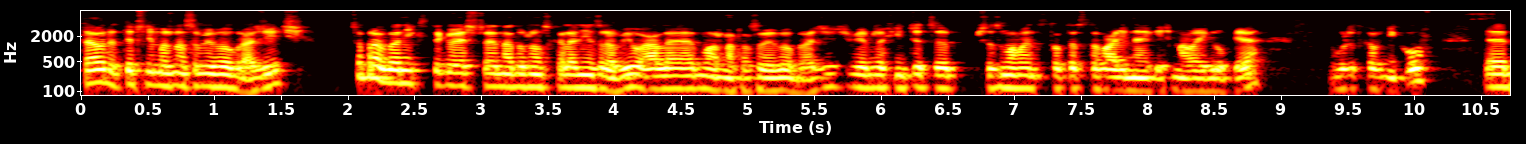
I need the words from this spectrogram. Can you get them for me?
teoretycznie można sobie wyobrazić, co prawda nikt tego jeszcze na dużą skalę nie zrobił, ale można to sobie wyobrazić. Wiem, że Chińczycy przez moment to testowali na jakiejś małej grupie użytkowników. E, e,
